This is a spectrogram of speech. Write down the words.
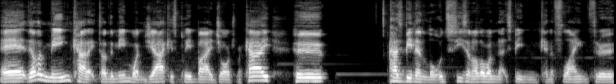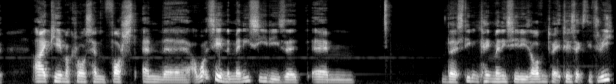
Uh, the other main character, the main one, Jack, is played by George Mackay, who has been in loads. He's another one that's been kind of flying through. I came across him first in the, I want to say in the mini series, the, um, the Stephen King mini series 11.22.63,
